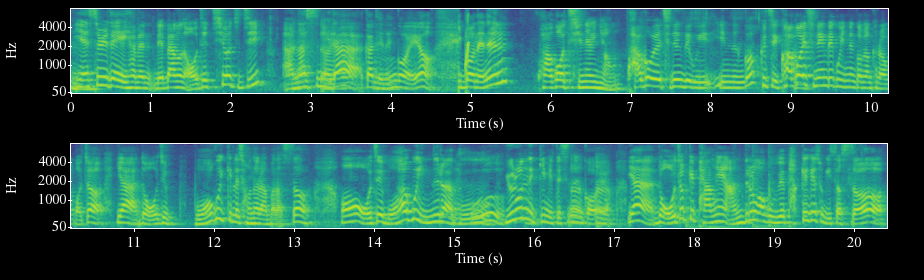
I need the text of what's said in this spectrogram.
음. yesterday 하면 내 방은 어제 치워지지 않았습니다가 음. 되는 거예요. 이번에는 과거 진행형. 과거에 진행되고 이- 있는 거? 그치 과거에 진행되고 있는 거면 그런 거죠 야 너 어제 뭐 하고 있길래 전화를 안 받았어 어 어제 뭐 하고 있느라고. 요런 느낌일 때 쓰는 응, 거예요 야 너 어저께 방에 안 들어가고 왜 밖에 계속 있었어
